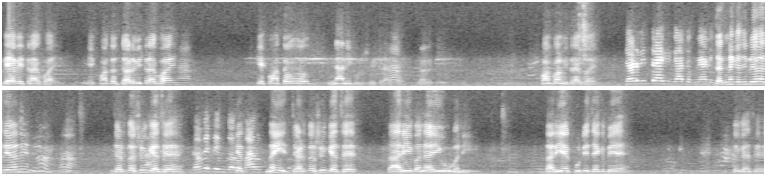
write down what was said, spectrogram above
બે વિતરાગ હોય. એક કાં તો જડ વિતરાગ હોય કે કાં તો જ્ઞાની પુરુષ વિતરાગ હોય. કોણ કોણ વિતરાગ હોય? જડ વિતરાગી આ જ્ઞાની? જડને કશું લેવા દેવા નહીં જડ તો શું કે છે? ગમે તેમ કરો મારો નહીં જડ તો શું કે છે? તારી બનાવી હું બની? તારી એક ફૂટી છે કે બે? શું કે છે?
